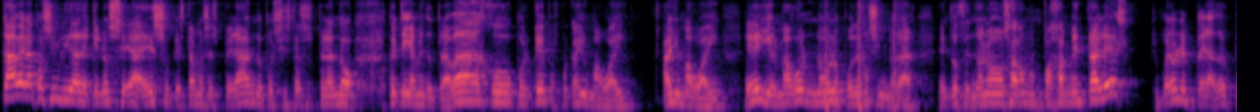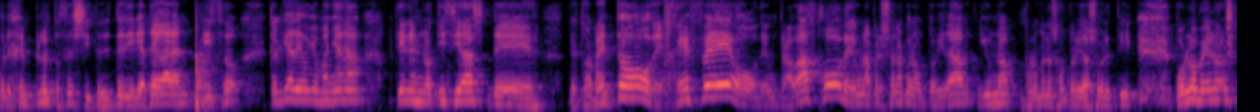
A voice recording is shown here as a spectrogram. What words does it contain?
cabe la posibilidad de que no sea eso que estamos esperando, pues si estás esperando que te llamen de trabajo, ¿por qué? Pues porque hay un mago ahí, hay un mago ahí, ¿eh? y el mago no lo podemos ignorar. Entonces, no nos hagamos pajas mentales, si fuera un emperador, por ejemplo, entonces sí, te, diría, te garantizo que el día de hoy o mañana tienes noticias de, tormento, o de jefe, o de un trabajo, de una persona con autoridad y una, por lo menos autoridad sobre ti, por lo menos,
